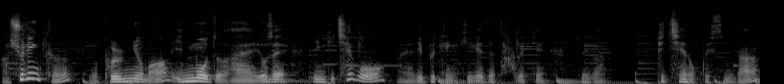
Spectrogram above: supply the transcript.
아, 슈링크, 볼뉴머, 인모드. 아, 요새 인기 최고 아, 리프팅 기계들 다 이렇게 저희가 비치해 놓고 있습니다.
